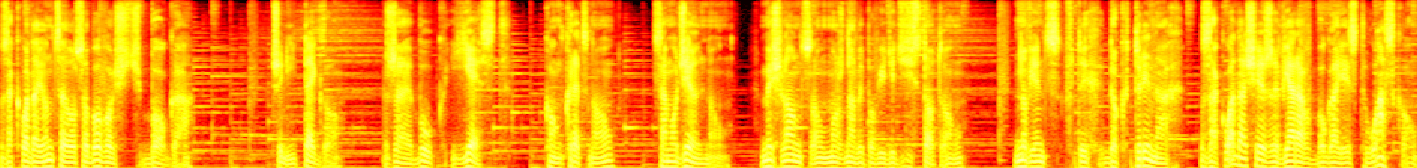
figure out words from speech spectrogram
zakładające osobowość Boga, czyli tego, że Bóg jest konkretną, samodzielną, myślącą, można by powiedzieć, istotą. No więc w tych doktrynach zakłada się, że wiara w Boga jest łaską,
